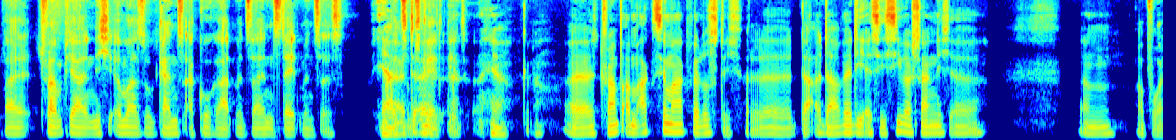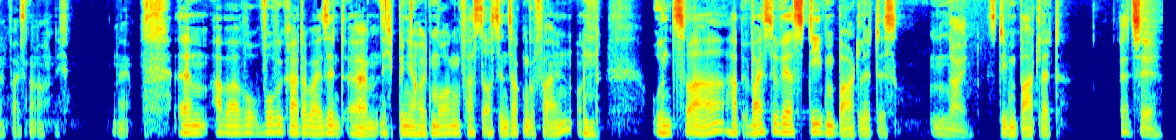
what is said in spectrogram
weil Trump ja nicht immer so ganz akkurat mit seinen Statements ist. Ja, äh, äh, ja, genau. Äh, Trump am Aktienmarkt wäre lustig, weil äh, da, da wäre die SEC wahrscheinlich, äh, ähm, obwohl, weiß man auch nicht. Naja. Ähm, aber wo, wo wir gerade dabei sind, ähm, ich bin ja heute Morgen fast aus den Socken gefallen und und zwar, hab, weißt du, wer Stephen Bartlett ist? Nein. Stephen Bartlett. Erzähl.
